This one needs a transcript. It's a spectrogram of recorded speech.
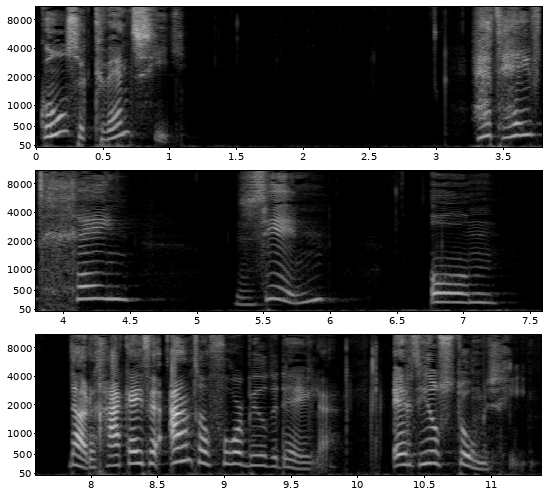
consequentie. Het heeft geen zin om. Nou, dan ga ik even een aantal voorbeelden delen. Echt heel stom misschien.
